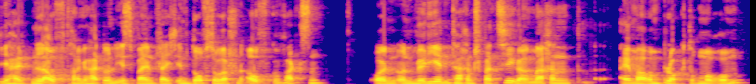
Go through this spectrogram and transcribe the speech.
die halt einen Lauftrag hat und die ist vielleicht im Dorf sogar schon aufgewachsen und, und will jeden Tag einen Spaziergang machen, einmal um Block drumherum,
